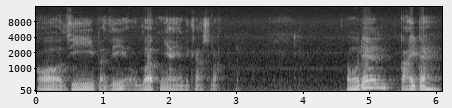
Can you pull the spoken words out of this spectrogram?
qadhi berarti dhatnya yang dikasrah. Kemudian kaidah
